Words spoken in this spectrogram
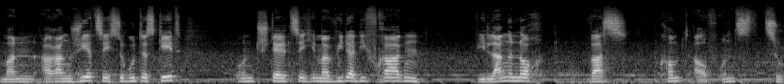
Man arrangiert sich so gut es geht und stellt sich immer wieder die Fragen, wie lange noch, was kommt auf uns zu.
